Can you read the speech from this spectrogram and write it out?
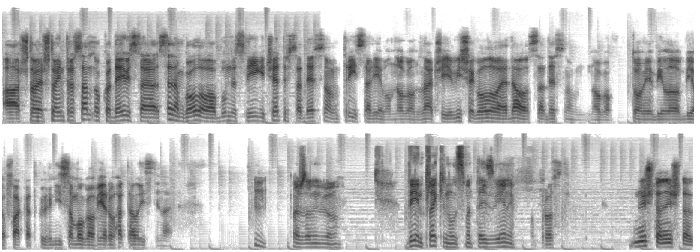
A što je, što je interesantno kod Davisa, 7 golova u Bundesligi, 4 sa desnom, 3 sa lijevom nogom. Znači više golova je dao sa desnom nogom. To mi je bilo, bio fakat koji nisam mogao vjerovati, ali istina je. Baš zanimljivo. Din, prekinuli smo te, izvini. Oprosti. Ništa, ništa.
